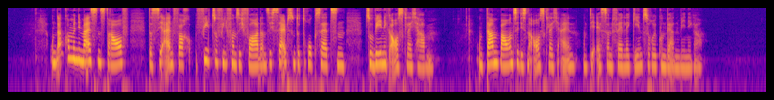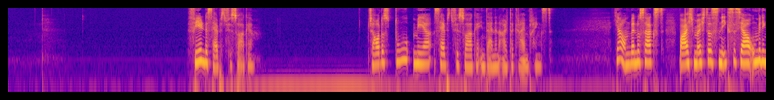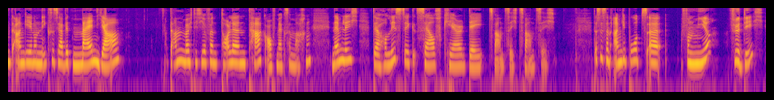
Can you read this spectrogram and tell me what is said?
Und dann kommen die meistens drauf, dass sie einfach viel zu viel von sich fordern, sich selbst unter Druck setzen, zu wenig Ausgleich haben. Und dann bauen sie diesen Ausgleich ein und die Essanfälle gehen zurück und werden weniger. Fehlende Selbstfürsorge. Schau, dass du mehr Selbstfürsorge in deinen Alltag reinbringst. Ja, und wenn du sagst, boah, ich möchte das nächstes Jahr unbedingt angehen und nächstes Jahr wird mein Jahr, dann möchte ich dich auf einen tollen Tag aufmerksam machen, nämlich der Holistic Self-Care Day 2020. Das ist ein Angebot äh, von mir für dich,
